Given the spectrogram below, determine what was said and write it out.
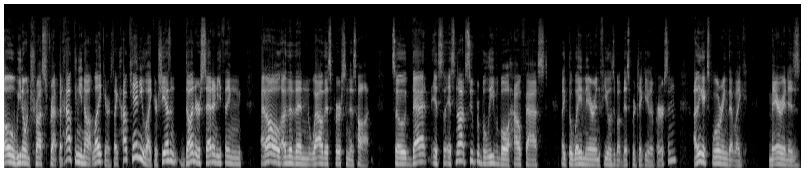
oh we don't trust Fred but how can you not like her it's like how can you like her she hasn't done or said anything at all other than wow this person is hot so that it's it's not super believable how fast like the way Merrin feels about this particular person I think exploring that like Merrin is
